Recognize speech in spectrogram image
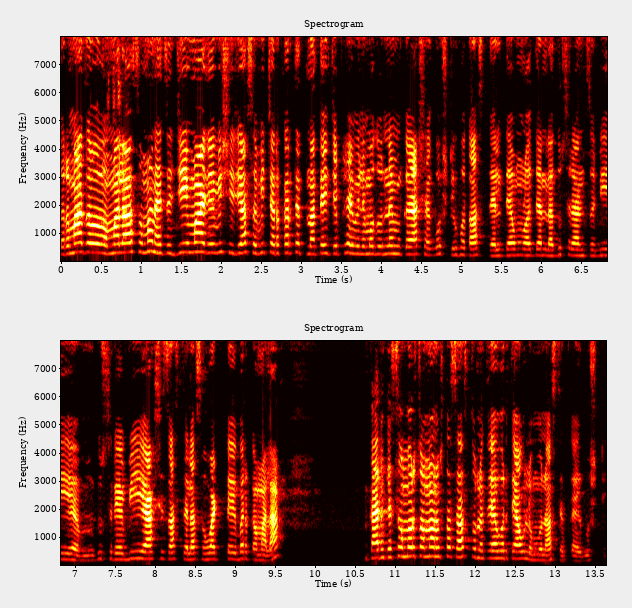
तर माझं मला असं म्हणायचं जी माझ्याविषयी जे असं विचार करतात ना त्यांच्या फॅमिलीमधून नेमक्या अशा गोष्टी होत असतील त्यामुळं त्यांना दुसऱ्यांचं बी दुसरे बी असेच असतील असं वाटतंय बरं का मला. कारण की समोरचा माणूस कसा असतो ना त्यावरती अवलंबून असतात काही गोष्टी.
